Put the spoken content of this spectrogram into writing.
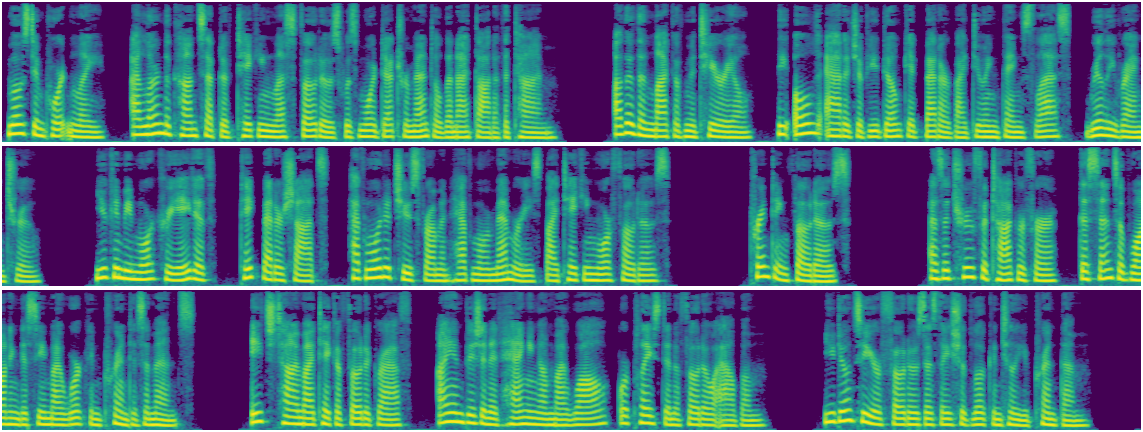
Most importantly, I learned the concept of taking less photos was more detrimental than I thought at the time. Other than lack of material, the old adage of you don't get better by doing things less really rang true. You can be more creative, take better shots, have more to choose from, and have more memories by taking more photos. Printing photos. As a true photographer, the sense of wanting to see my work in print is immense. Each time I take a photograph, I envision it hanging on my wall or placed in a photo album. You don't see your photos as they should look until you print them.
